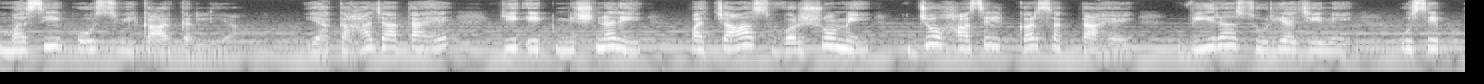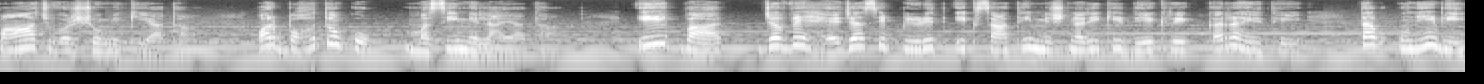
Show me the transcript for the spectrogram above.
मसीह को स्वीकार कर लिया। यह कहा जाता है कि एक मिशनरी 50 वर्षों में जो हासिल कर सकता है, वीरा सूर्या जी ने उसे पाँच वर्षों में किया था। और बहुतों को मसीह में लाया था। एक बार जब वे हैजा से पीड़ित एक साथी मिशनरी की देखरेख कर रहे थे, तब उन्हें भी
